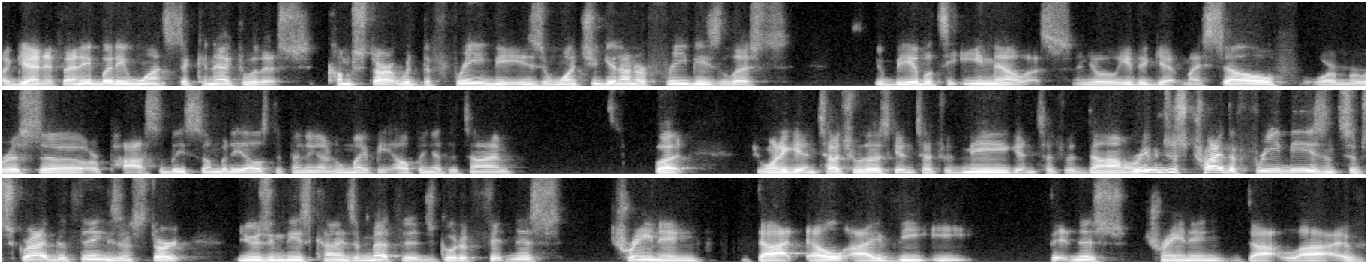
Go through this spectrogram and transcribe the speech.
again, if anybody wants to connect with us, come start with the freebies, and once you get on our freebies list, you'll be able to email us, and you'll either get myself or Marissa or possibly somebody else, depending on who might be helping at the time. But if you want to get in touch with us, get in touch with me, get in touch with Dom, or even just try the freebies and subscribe to things and start using these kinds of methods, go to fitnesstraining.live, fitnesstraining.live.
